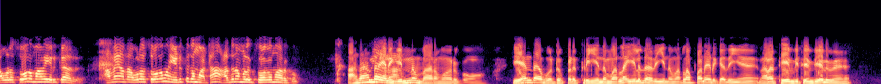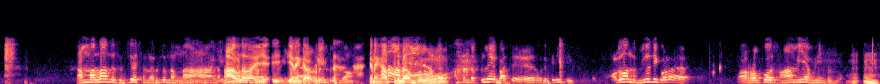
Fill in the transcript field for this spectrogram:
அவ்வளவு சோகமாவே இருக்காது. அவன் அதை அவ்வளவு சோகமா எடுத்துக்க மாட்டான். அது நம்மளுக்கு சோகமா இருக்கும். அதான்டா எனக்கு இன்னும் பாரமா இருக்கும் ஏன்டா போட்டு படுத்துறீங்க இந்த மாதிரிலாம் எழுதாதீங்க இந்த மாதிரிலாம் படம் எடுக்காதீங்க நான்லாம் தேம்பி தேம்பி எழுவேன் நம்ம எல்லாம் அந்த சுச்சுவேஷன்ல இருந்திருந்தோம்னா அவ்வளவுதான். எனக்கு அப்படி- அப்படின்னு. எனக்கு அப்படிதான் போகும். அந்த- பிள்ளைய பார்த்து ஒரு சிரிப்பு அதுவும் அந்த மியூசிக்கோட வர்றப்போ சாமி அப்படின்னு இருக்கும்.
